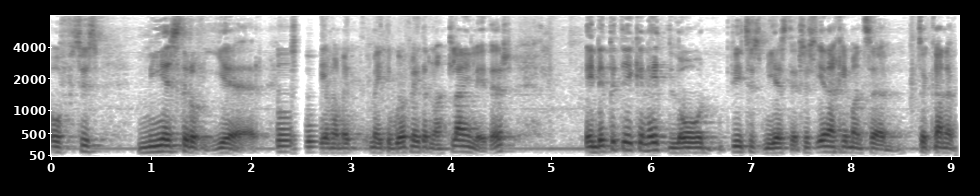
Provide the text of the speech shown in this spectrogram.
Of soos meester of heer. Ons moet met met die hoofletter na klein letters. En dit beteken net Lord, wie soos meester, soos enigiemand se se kan 'n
